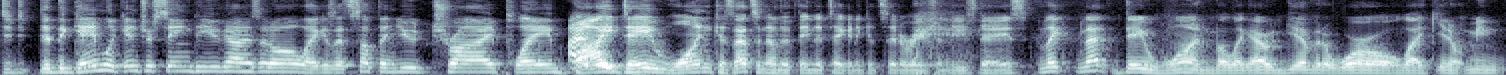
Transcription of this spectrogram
Did, did the game look interesting to you guys at all? Like, is it something you'd try, play by day one? Because that's another thing to take into consideration these days. Like not day one, but like I would give it a whirl. Like you know, I mean,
